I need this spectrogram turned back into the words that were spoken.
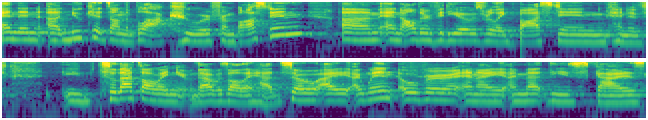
and then uh, New Kids on the Block, who were from Boston, um, and all their videos were like Boston kind of. So that's all I knew. That was all I had. So I, I went over and I, I, met these guys,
